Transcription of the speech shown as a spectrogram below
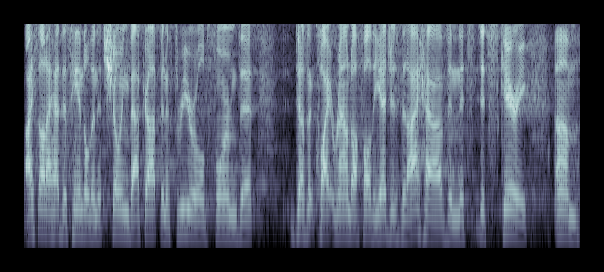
I thought I had this handled, and it's showing back up in a three year old form that doesn't quite round off all the edges that I have. And it's, it's scary. Um,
